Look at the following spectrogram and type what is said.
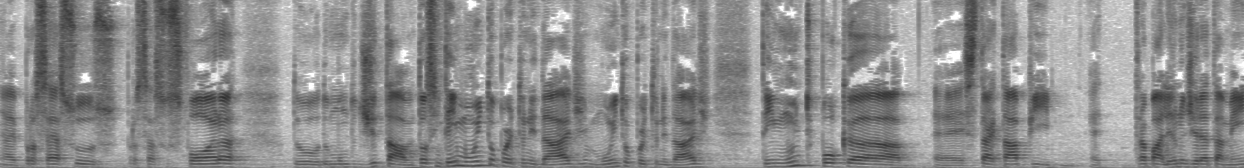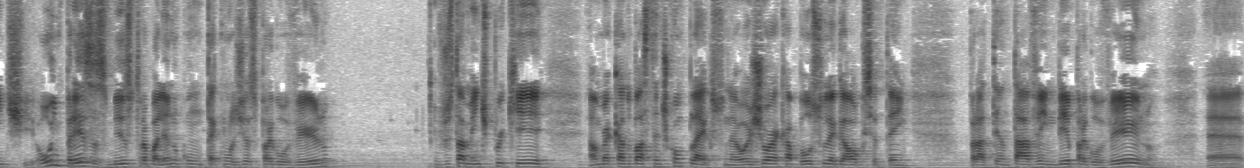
É, processos, processos fora do, do mundo digital. Então, assim, tem muita oportunidade, muita oportunidade. Tem muito pouca é, startup é, trabalhando diretamente, ou empresas mesmo trabalhando com tecnologias para governo, justamente porque é um mercado bastante complexo. Né? Hoje, o arcabouço legal que você tem para tentar vender para governo é,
